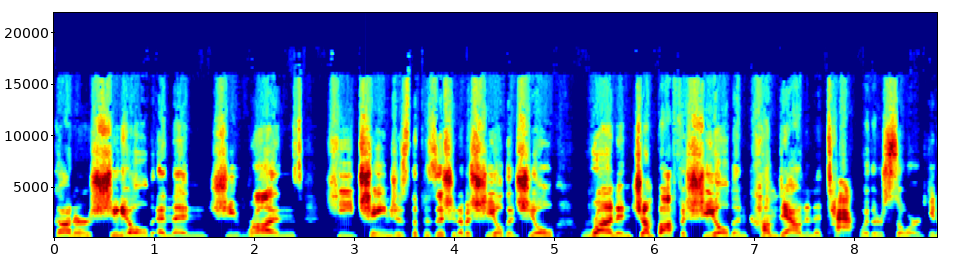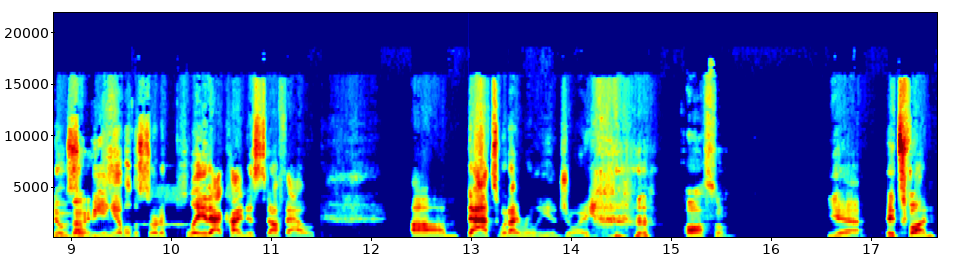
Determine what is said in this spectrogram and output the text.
Gunner, shield. And then she runs. He changes the position of a shield and she'll run and jump off a shield and come down and attack with her sword. You know, so being able to sort of play that kind of stuff out. Um, that's what I really enjoy. Awesome. Yeah, it's fun.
